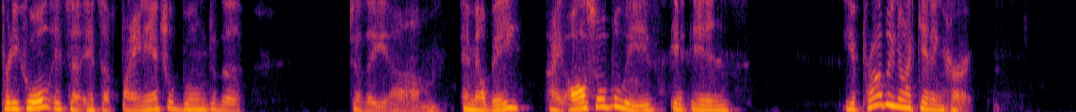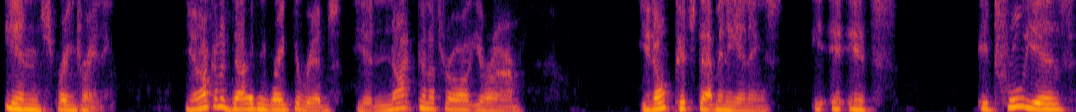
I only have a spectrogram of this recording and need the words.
pretty cool. It's a it's a financial boon to the to the um, MLB. I also believe it is. You're probably not getting hurt in spring training. You're not going to dive and break your ribs. You're not going to throw out your arm. You don't pitch that many innings. It, it's it truly is.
